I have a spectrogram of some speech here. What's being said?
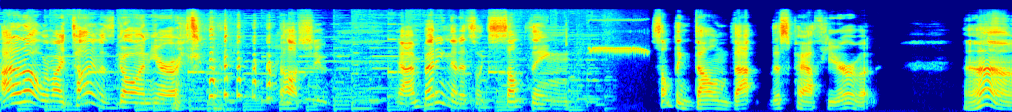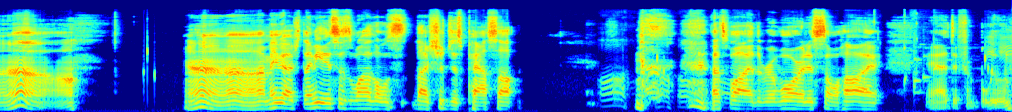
I don't know where my time is going here. oh shoot. Yeah, I'm betting that it's like something, something down that this path here, but I don't know. Maybe I should, maybe this is one of those that I should just pass up. That's why the reward is so high. Yeah, different balloon.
